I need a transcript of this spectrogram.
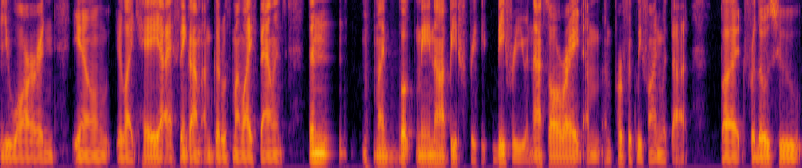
you are and you know you're like hey i think i'm, I'm good with my life balance then my book may not be for you, be for you and that's all right. I'm, I'm perfectly fine with that. But for those who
